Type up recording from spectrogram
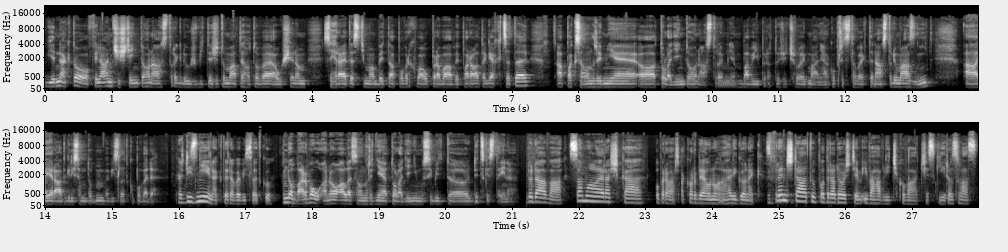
jednak to finální čištění toho nástroje, kde už víte, že to máte hotové a už jenom si hrajete s tím, aby ta povrchová úprava vypadala tak, jak chcete. A pak samozřejmě to ledění toho nástroje mě baví, protože člověk má nějakou představu, jak ten nástroj má znít a je rád, když se mu to ve výsledku povede. Každý zní jinak teda ve výsledku. No barvou ano, ale samozřejmě to ladění musí být uh, vždycky stejné. Dodává Samuel Raška, opravář akordeonu a heligonek. Z Frenštátu pod Radhoštěm Iva Havlíčková, Český rozhlas.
